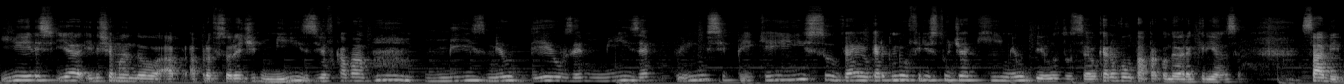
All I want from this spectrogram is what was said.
E eles, ia, eles chamando a, a professora de Miss, e eu ficava, ah, Miss, meu Deus, é Miss, é príncipe, que isso, velho? Eu quero que meu filho estude aqui, meu Deus do céu, eu quero voltar para quando eu era criança. Sabe,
